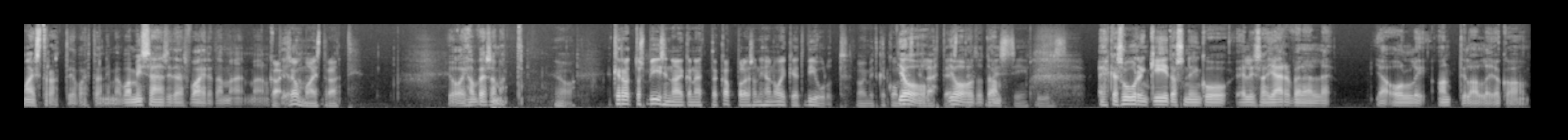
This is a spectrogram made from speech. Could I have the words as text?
maistraattia vaihtaa nimeä, vaan missähän sitä edes vaihdetaan, mä, en- mä en Kai se tietoinen. on maistraatti. Joo, ihan Vesamatti. Joo. Kerroit tuossa biisin aikana, että kappaleessa on ihan oikeat viulut, noin mitkä komeasti Joo, lähtee joo, tota- messiin biisissä. Ehkä suurin kiitos niin kuin Elisa Järvelälle ja Olli Anttilalle, joka on,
